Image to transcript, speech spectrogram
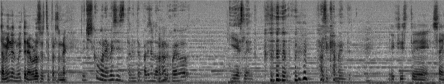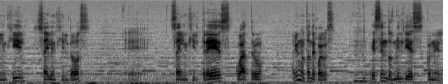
también es muy tenebroso este personaje. De hecho, es como Nemesis, también te aparece a lo largo del juego y es lento. básicamente. Existe Silent Hill, Silent Hill 2, eh, Silent Hill 3, 4. Hay un montón de juegos. Ujú. Es en 2010 con el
